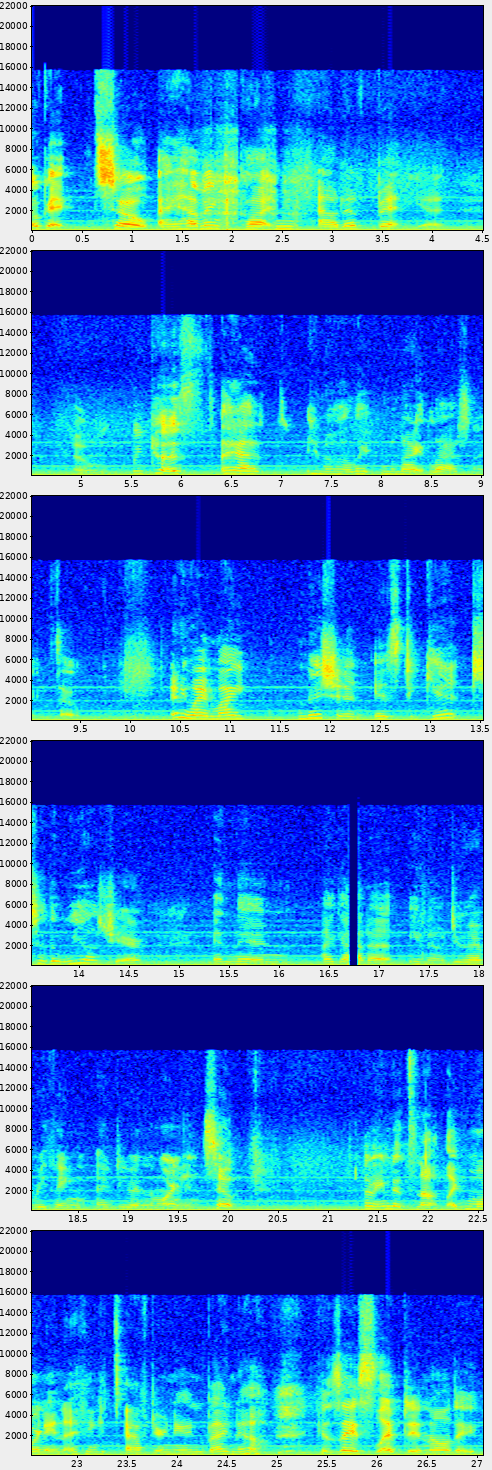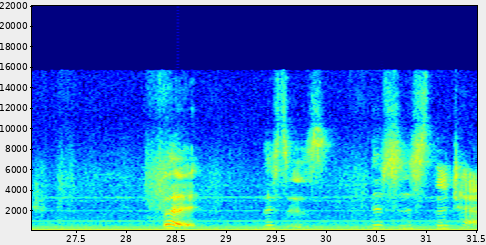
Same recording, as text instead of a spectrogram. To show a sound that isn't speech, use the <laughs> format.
Okay, so I haven't gotten out of bed yet. Um, because I had, you know, a late in the night last night. So, anyway, my mission is to get to the wheelchair and then I gotta, you know, do everything I do in the morning. So, I mean, it's not like morning, I think it's afternoon by now <laughs> because I slept in all day. But this is this is the task.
